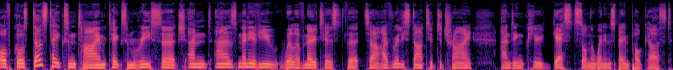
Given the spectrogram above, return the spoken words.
of course, does take some time, it takes some research, and as many of you will have noticed, that uh, I've really started to try and include guests on the When in Spain podcast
